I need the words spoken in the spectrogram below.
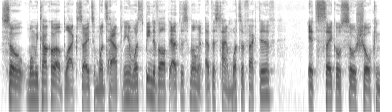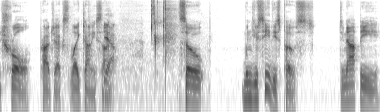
So when we talk about black sites and what's happening and what's being developed at this moment, at this time, what's effective? It's psychosocial control projects like Jonny Sun. So when you see these posts, do not be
